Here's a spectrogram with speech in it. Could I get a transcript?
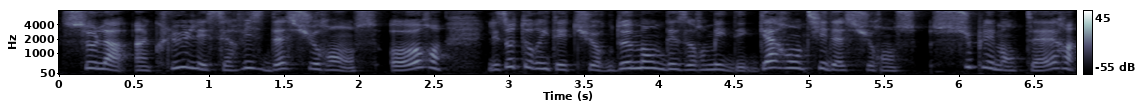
Cela inclut les services d'assurance. Or, les autorités turques demandent désormais des garanties d'assurance supplémentaires,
